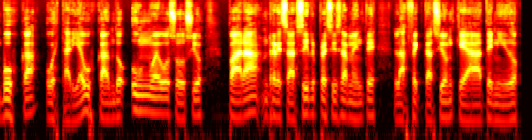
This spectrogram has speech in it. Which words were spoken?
busca o estaría buscando un nuevo socio para resarcir precisamente la afectación que ha tenido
